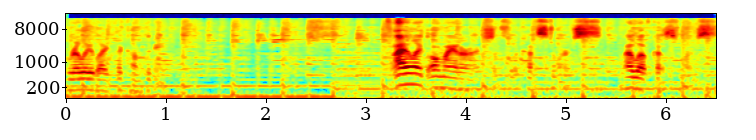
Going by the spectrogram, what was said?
really like the company. I like all my interactions with customers. I love customers.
